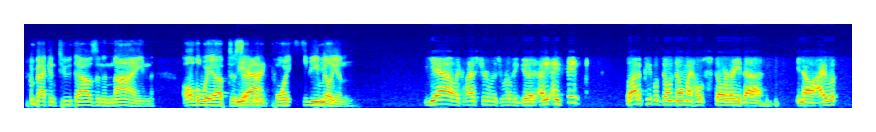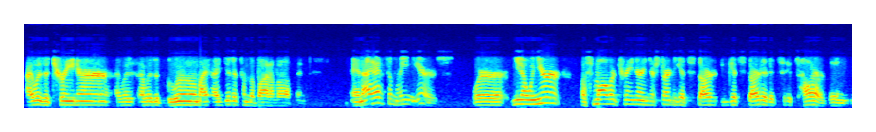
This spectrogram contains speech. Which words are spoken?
back in 2009 all the way up to yeah. 7.3 million. Yeah, like last year was really good. I, I think a lot of people don't know my whole story that, you know, I, w- I was a trainer. I was, I was a groom. I, I did it from the bottom up and, and I had some lean years where, you know, when you're a smaller trainer and you're starting to get start get started, it's it's hard. And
